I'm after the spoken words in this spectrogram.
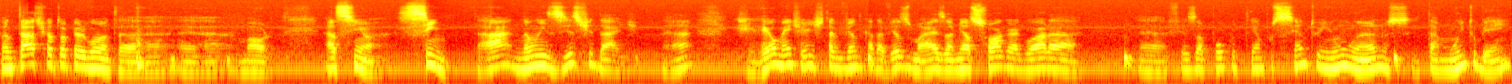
Fantástica a tua pergunta, é, Mauro. Assim, ó, sim, tá? Não existe idade, né? Realmente a gente está vivendo cada vez mais. A minha sogra agora é, fez há pouco tempo 101 anos e está muito bem,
